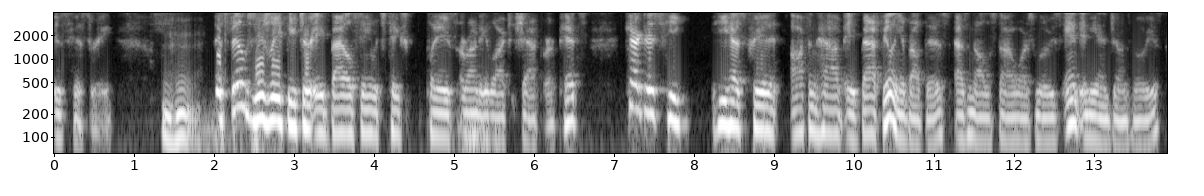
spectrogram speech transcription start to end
is history. Mhm. His films usually feature a battle scene which takes place around a large shaft or pit. Characters he he has created often have a bad feeling about this, as in all the Star Wars movies and Indiana Jones movies.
